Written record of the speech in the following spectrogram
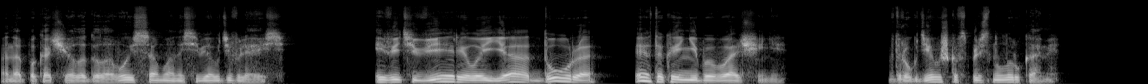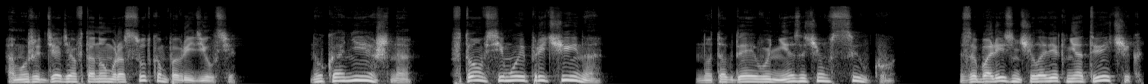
Она покачала головой, сама на себя удивляясь. И ведь верила я, дура, этакой небывальщине. Вдруг девушка всплеснула руками. А может, дядя автоном рассудком повредился? Ну, конечно, в том всему и причина. Но тогда его незачем в ссылку. За болезнь человек не ответчик.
